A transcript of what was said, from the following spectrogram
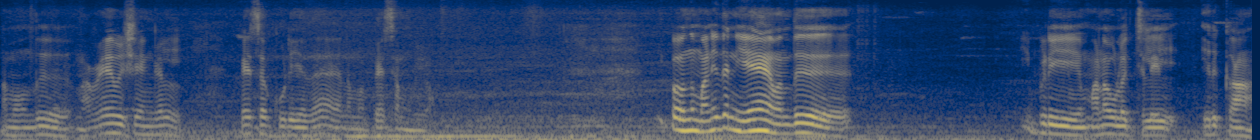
நம்ம வந்து நிறைய விஷயங்கள் பேசக்கூடியதை நம்ம பேச முடியும். இப்போ வந்து மனிதன் ஏன் வந்து இப்படி மன உளைச்சலில் இருக்கான்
